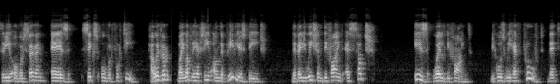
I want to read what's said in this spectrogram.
3 over 7 as 6 over 14. However, by what we have seen on the previous page, the valuation defined as such is well defined because we have proved that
